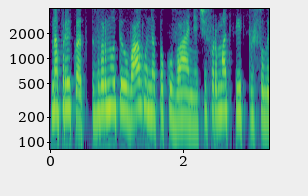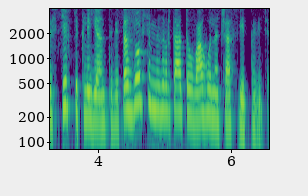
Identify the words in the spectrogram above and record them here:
наприклад, звернути увагу на пакування чи формат підпису листівки клієнтові та зовсім не звертати увагу на час відповіді.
